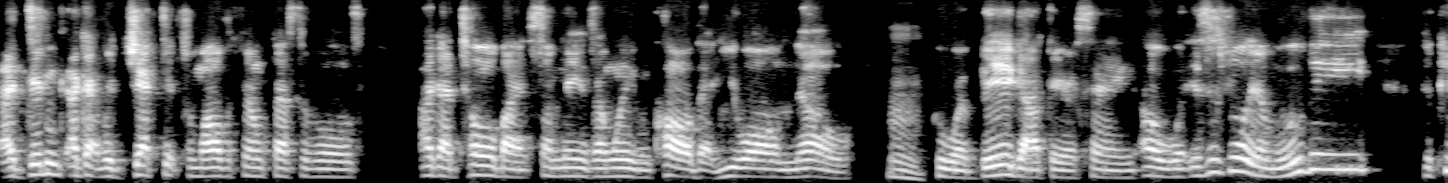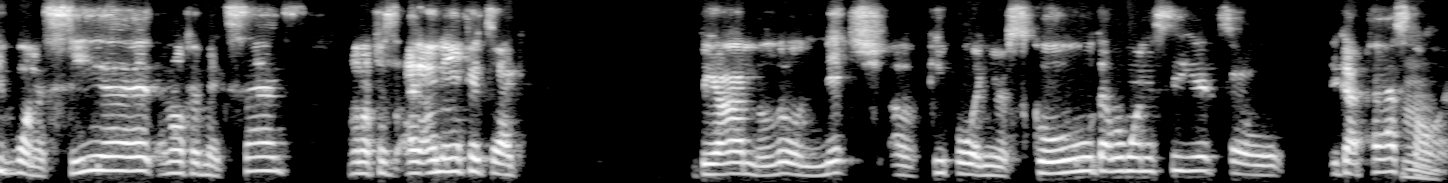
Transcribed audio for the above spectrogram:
I didn't. I got rejected from all the film festivals. I got told by some names I won't even call that you all know hmm. who are big out there saying, "Oh, well, is this really a movie? Do people want to see it? I don't know if it makes sense. I don't know if it's. I don't know if it's like beyond the little niche of people in your school that would want to see it. So it got passed hmm. on.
